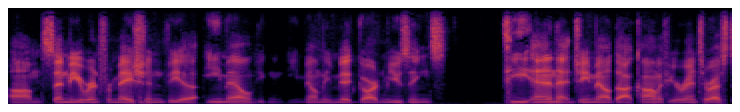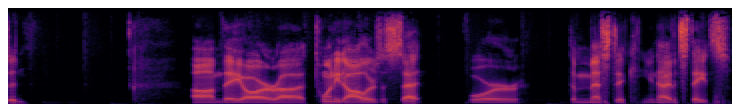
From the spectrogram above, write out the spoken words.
um, send me your information via email. You can email me midgardmusingstn at gmail.com if you're interested. Um, they are uh, $20 a set for domestic United States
